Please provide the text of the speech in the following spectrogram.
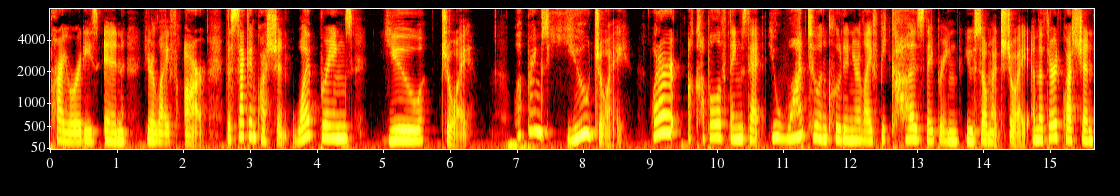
priorities in your life are. The second question What brings you joy? What brings you joy? What are a couple of things that you want to include in your life because they bring you so much joy? And the third question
